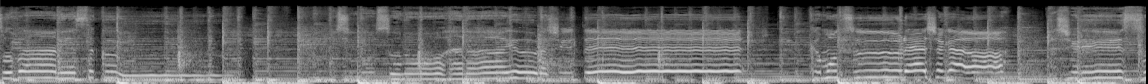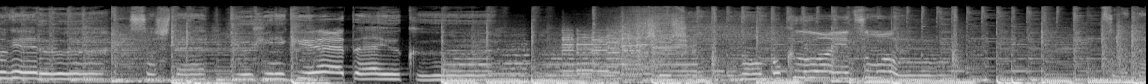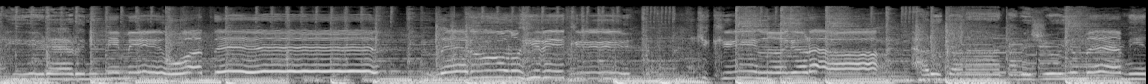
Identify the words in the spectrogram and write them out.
そばに咲く。コスモスの花揺らして貨物列車が走りすぎる。そして夕日に消えてゆく。14の頃の僕はいつ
